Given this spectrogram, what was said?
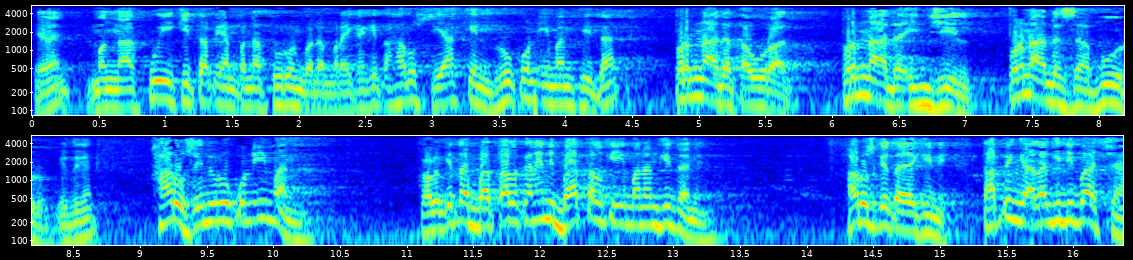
ya, kan? mengakui kitab yang pernah turun pada mereka, kita harus yakin rukun iman kita pernah ada Taurat, pernah ada Injil, pernah ada Zabur, gitu kan? Harus ini rukun iman. Kalau kita batalkan ini batal keimanan kita nih. Harus kita yakini. Tapi nggak lagi dibaca,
